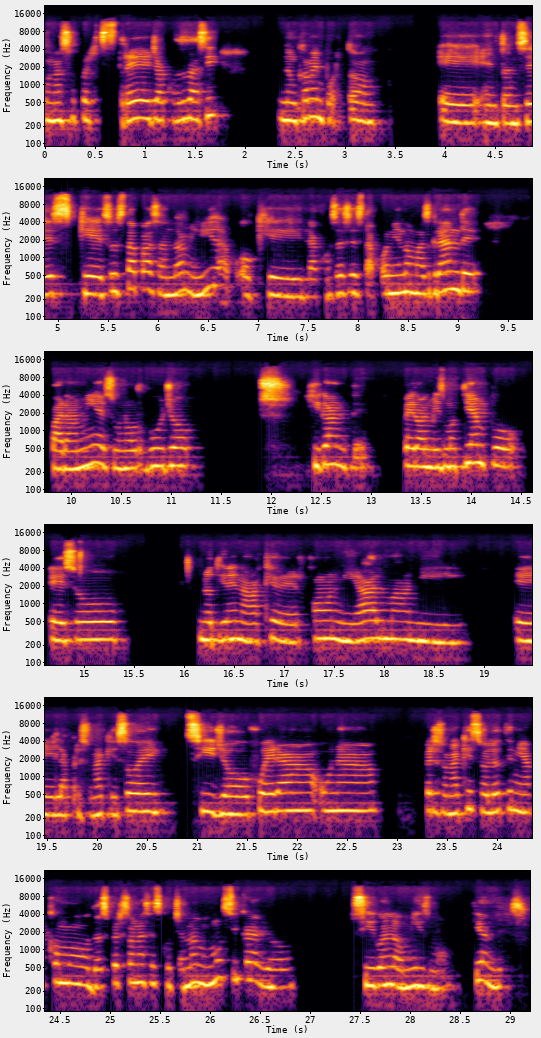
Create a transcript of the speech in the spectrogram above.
una superestrella, cosas así nunca me importó. Eh, entonces, que eso está pasando a mi vida o que la cosa se está poniendo más grande, para mí es un orgullo gigante, pero al mismo tiempo eso no tiene nada que ver con mi alma ni eh, la persona que soy. Si yo fuera una persona que solo tenía como dos personas escuchando mi música, yo sigo en lo mismo, ¿entiendes?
